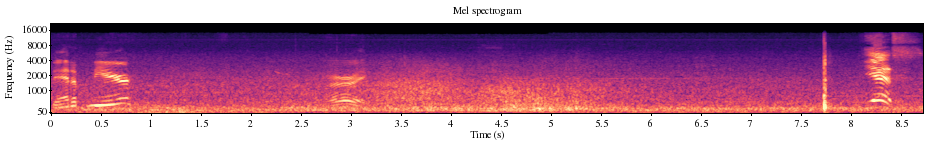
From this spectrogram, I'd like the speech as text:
Bat up in the air. All right. Yes!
